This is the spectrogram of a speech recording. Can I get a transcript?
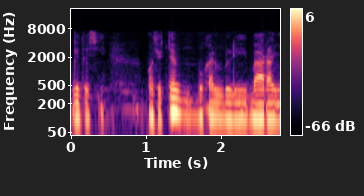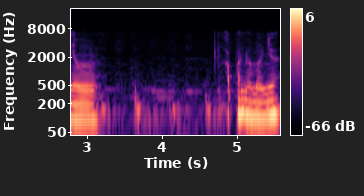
Gitu sih. Maksudnya bukan beli barang yang apa namanya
